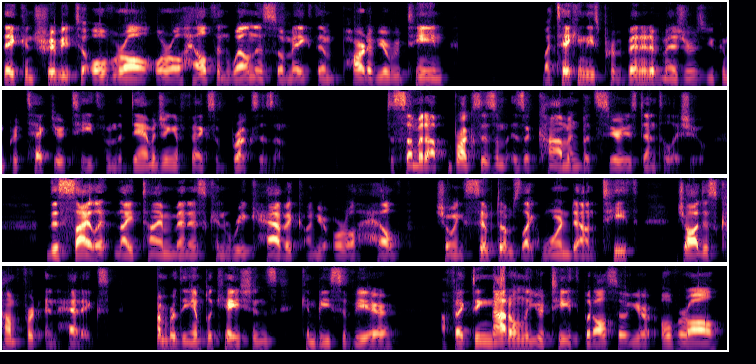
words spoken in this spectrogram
they contribute to overall oral health and wellness, so make them part of your routine by taking these preventative measures, you can protect your teeth from the damaging effects of bruxism. To sum it up, bruxism is a common but serious dental issue. This silent nighttime menace can wreak havoc on your oral health, showing symptoms like worn down teeth, jaw discomfort, and headaches. Remember, the implications can be severe, affecting not only your teeth but also your overall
